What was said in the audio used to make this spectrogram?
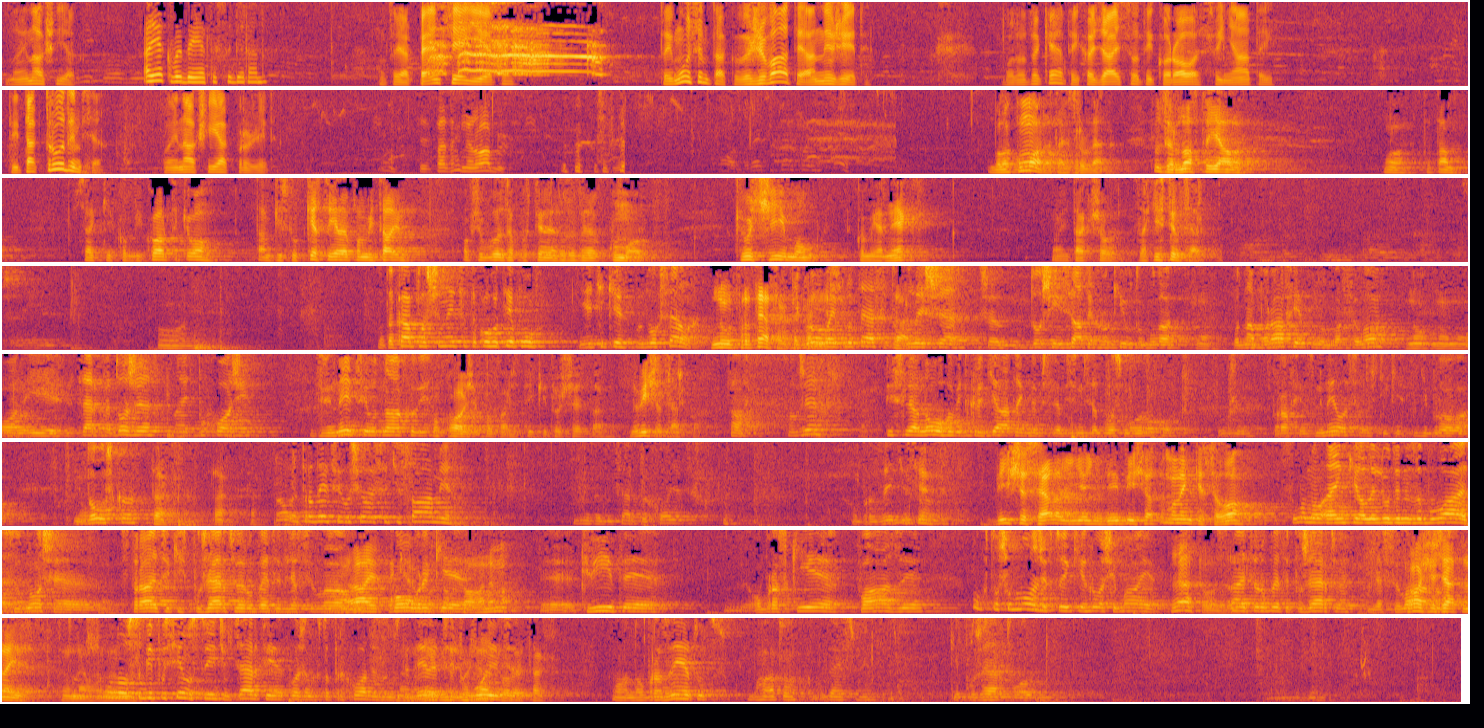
Ну інакше як. а як ви даєте собі раду? Ну то як пенсія є, то, то й мусимо так виживати, а не жити. Бо то таке, та й хазяйство, та й корова, свиня, та й. Та так трудимося, бо інакше як прожити. Ти тепер так не робиш. Була комора так зроблена. Тут зерно стояло. О, то там всякі комбікортики, о, там якісь стояли, пам'ятаю. Общо були запустили, розробили комору. Ключі, мов, комірник. О, і так, що захистив церкву. Ну, така плащаниця такого типу є тільки в двох селах. Ну, в протесах Діброва і. Протеси, то коли ще, ще до 60-х років то була Так. одна парафія, було два села. Ну, ну, ну. Он, і церкви теж навіть похожі, дзвіниці однакові. Похожі, похожі, тільки то ще так. Новіша церква. Так. А вже після нового відкриття, так би після 88-го року, вже парафія змінилася, вже тільки Діброва і Довжка. Так, так, так. Але традиції лишилися ті самі. Люди до церкви ходять, образи ті. Більше села є, людей більше, а то маленьке село. Село маленьке, але люди не забувають, все одно ще стараються якісь пожертви робити для села, Грають таке, коврики, Того нема. е, квіти, образки, вази. Ну, хто що може, хто які гроші має. Жертву. Старається робити пожертви для села. Гроші взяти на їх. То Воно собі постійно стоїть в церкві, кожен, хто приходить, завжди Ну, дивиться, любується. Так. Вон, образи тут багато людей собі, які пожертвували.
